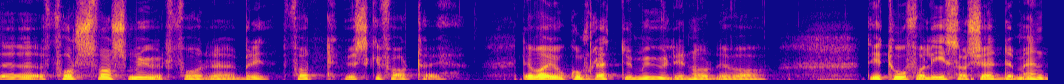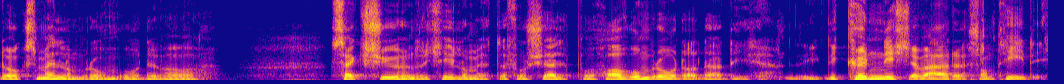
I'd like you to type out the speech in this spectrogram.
uh, forsvarsmur for, uh, for tyske. Det var jo komplett umulig når det var de to forlisene skjedde med en dags mellomrom, og det var 600-700 km forskjell på havområder der de, de, de, kunne ikke være samtidig.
